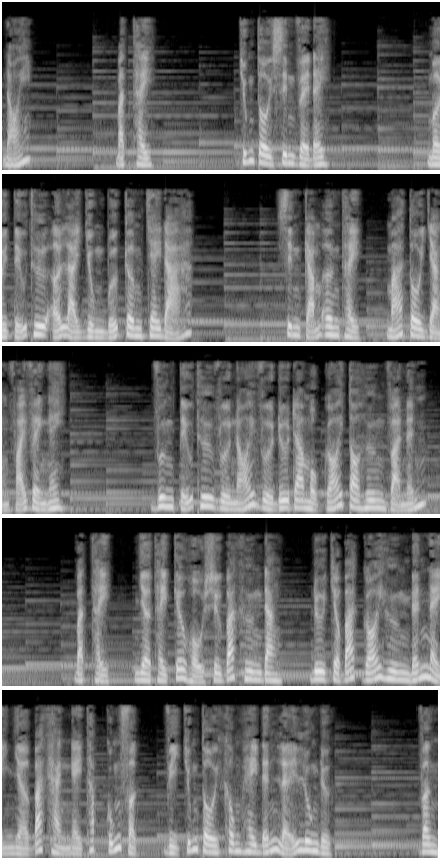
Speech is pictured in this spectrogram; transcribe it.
nói Bạch thầy, chúng tôi xin về đây. Mời Tiểu Thư ở lại dùng bữa cơm chay đã. Xin cảm ơn thầy, má tôi dặn phải về ngay. Vương Tiểu Thư vừa nói vừa đưa ra một gói to hương và nến. Bạch thầy, nhờ thầy kêu hộ sư bác hương đăng, đưa cho bác gói hương nến này nhờ bác hàng ngày thắp cúng Phật, vì chúng tôi không hay đến lễ luôn được. Vâng.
